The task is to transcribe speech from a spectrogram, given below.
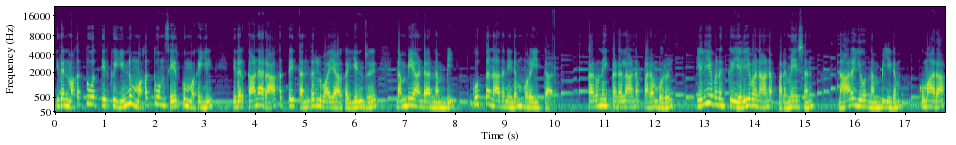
இதன் மகத்துவத்திற்கு இன்னும் மகத்துவம் சேர்க்கும் வகையில் இதற்கான ராகத்தை தந்தருள்வாயாக என்று நம்பியாண்டார் நம்பி கூத்தநாதனிடம் முறையிட்டார். கருணை கடலான பரம்பொருள் எளியவனுக்கு எளியவனான பரமேசன் நாரையூர் நம்பியிடம் குமாரா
